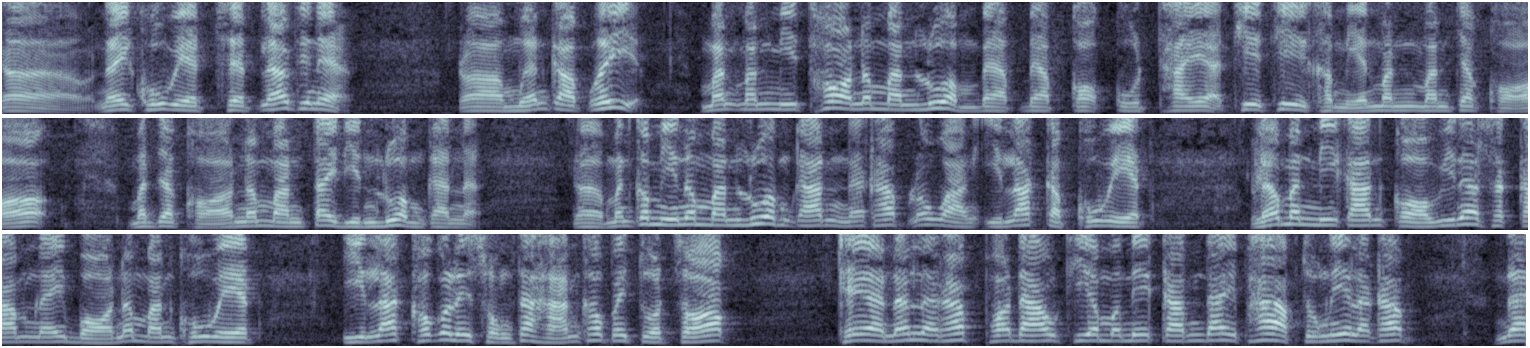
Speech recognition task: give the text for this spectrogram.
เอ่อในคูเวตเสร็จแล้วที่เนี่ยเอ่อเหมือนกับเฮ้ยมันมันมีท่อน้ำมันร่วมแบบแบบเกาะกูดไทยอะที่ที่เขมรมันมันจะขอมันจะขอน้ำมันใต้ดินร่วมกันอะเออมันก็มีน้ำมันร่วมกันนะครับ ระหว่างอิรักกับคูเวต แล้วมันมีการก่อวินาศกรรมในบ่อน้ำมันคูเวตอิรักเขาก็เลยส่งทหารเข้าไปตรวจสอบ แค่นั้นแหละครับ พอดาวเทียมอเมริกันได้ภาพตรงนี้แหละครับ ได้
